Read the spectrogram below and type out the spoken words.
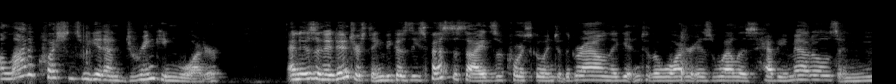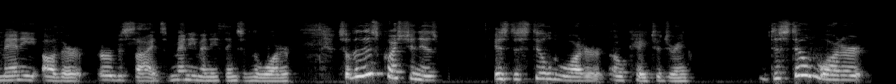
a lot of questions we get on drinking water and isn't it interesting? Because these pesticides, of course, go into the ground, they get into the water as well as heavy metals and many other herbicides, many, many things in the water. So this question is Is distilled water okay to drink? Distilled water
